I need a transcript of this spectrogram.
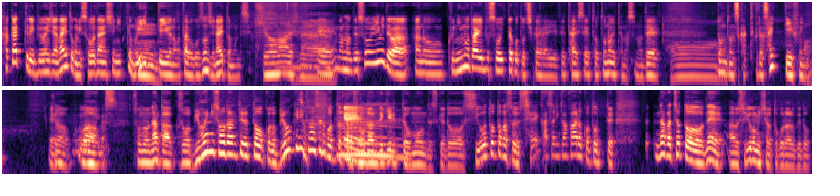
かかってる病院じゃないところに相談しに行ってもいいっていうのも多分ご存知ないと思うんですよ。知らないですね、えー、なのでそういう意味ではあの国もだいぶそういったことを力入れて体制整えてますのでどんどん使ってくださいっていうふうに、えー、思います。そのなんかそう病院に相談というとこの病気に関することだったら相談できるって思うんですけど、仕事とかそういう生活に関わることってなんかちょっとねあの尻込みしちゃうところあるけど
